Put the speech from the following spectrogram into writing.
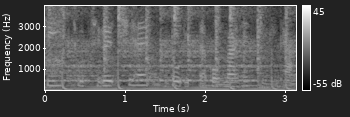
비입 조치를 취할 수도 있다고 말했습니다.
